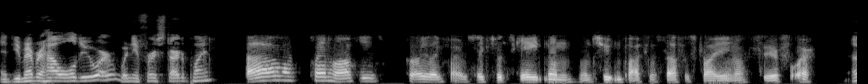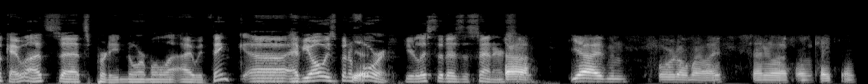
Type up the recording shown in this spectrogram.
And do you remember how old you were when you first started playing? Uh, playing hockey, probably like five or six, with skating and, and shooting pucks and stuff was probably you know three or four. Okay, well that's that's pretty normal, I would think. Uh, have you always been a Yeah. forward? You're listed as a center. So, Uh, yeah, I've been forward all my life, center, left wing type thing.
